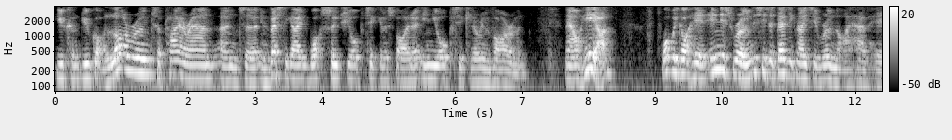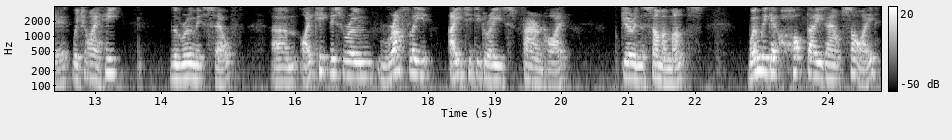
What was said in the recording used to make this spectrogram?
you can you've got a lot of room to play around and to investigate what suits your particular spider in your particular environment. Now here, what we got here in this room, this is a designated room that I have here, which I heat the room itself. Um, I keep this room roughly 80 degrees Fahrenheit during the summer months. When we get hot days outside,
